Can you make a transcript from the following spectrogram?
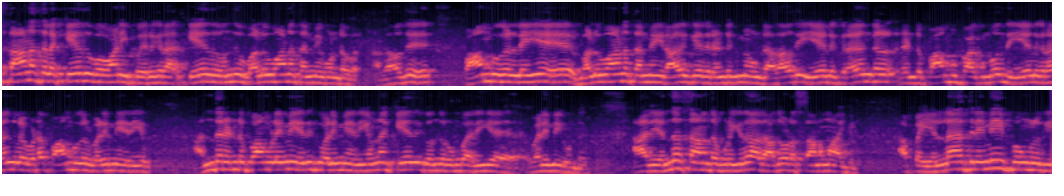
ஸ்தானத்தில் கேது பகவான் இப்போ இருக்கிறார். கேது வந்து வலுவான தன்மை கொண்டவர். அதாவது பாம்புகள்லேயே வலுவான தன்மை ராகு கேது ரெண்டுக்குமே உண்டு. அதாவது ஏழு கிரகங்கள் ரெண்டு பாம்பு பார்க்கும்போது இந்த ஏழு கிரகங்களை விட பாம்புகள் வலிமை அதிகம். அந்த ரெண்டு பாம்புலையுமே எதுக்கு வலிமை அதிகம்னா கேதுக்கு வந்து ரொம்ப அதிக வலிமை கொண்டது அது எந்த ஸ்தானத்தை பிடிக்குதோ அது அதோட ஸ்தானமாக ஆக்கிடும் அப்போ எல்லாத்துலேயுமே இப்போ உங்களுக்கு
